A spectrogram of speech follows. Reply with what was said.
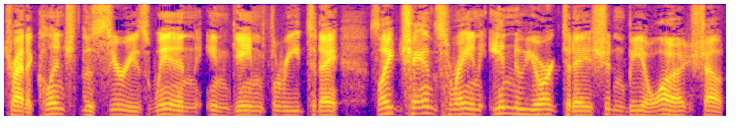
try to clinch the series win in game three today. Slight chance rain in New York today. Shouldn't be a washout.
